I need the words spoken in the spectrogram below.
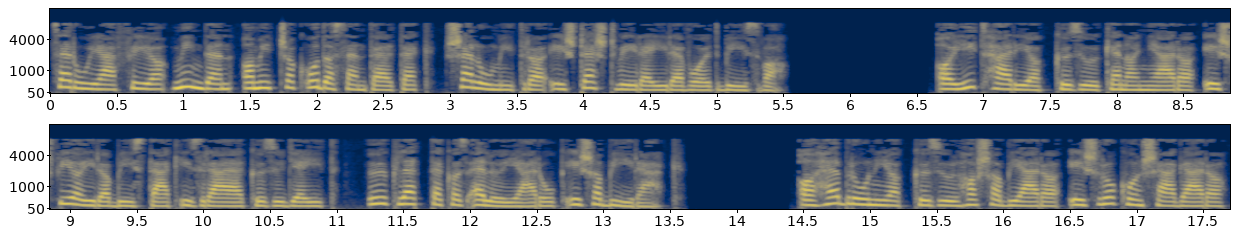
Cerujá fia, minden, amit csak odaszenteltek, Selumitra és testvéreire volt bízva. A jitháriak közül Kenanyára és fiaira bízták Izrael közügyeit, ők lettek az előjárók és a bírák. A hebróniak közül Hasabjára és rokonságára,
